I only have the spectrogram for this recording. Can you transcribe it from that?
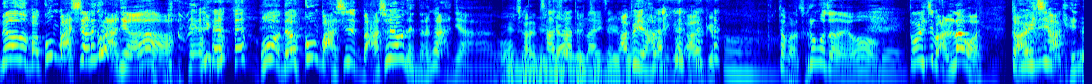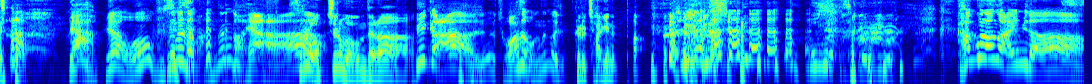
내가 너막꼭 마시라는 건 아니야. 어, 내가 꼭 마시 마셔야만 된다는 건 아니야. 어? 왜 자는 자주 하는. 들이밀고. 앞에 그, 아, 그 어. 폭탄 말아서 그런 거잖아요. 네. 떨지 말라고. 떨지 마, 괜찮아. 야, 그냥 어 웃으면서 먹는 거야. 술을 억지로 먹으면 되나? 그러니까 좋아서 먹는 거지. 그리고 자기는 팍 목으로 팍 넘기고 강권한 거 아닙니다.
